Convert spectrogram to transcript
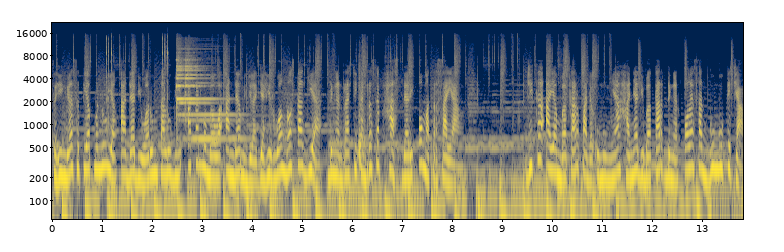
Sehingga setiap menu yang ada di warung Talubi akan membawa Anda menjelajahi ruang nostalgia dengan racikan resep khas dari Oma tersayang. Jika ayam bakar pada umumnya hanya dibakar dengan olesan bumbu kecap.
